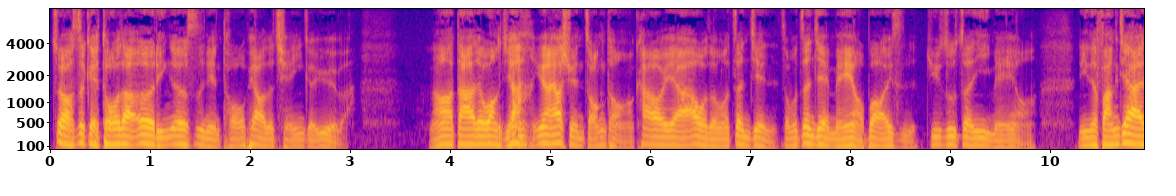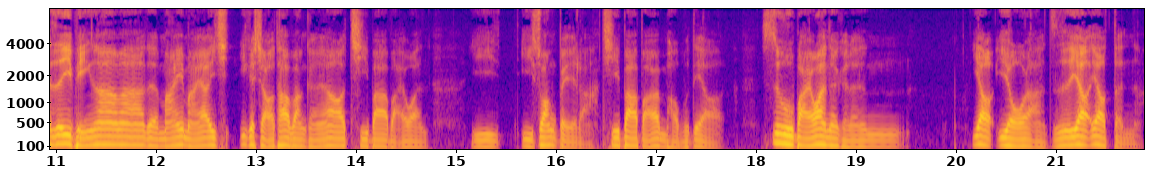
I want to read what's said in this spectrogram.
最好是可以拖到二零二四年投票的前一个月吧。然后大家就忘记啊，原来要选总统，靠呀！啊，我怎么证件？什么证件没有？不好意思，居住证亦没有。你的房价还是一平他妈的买一买要一一个小套房，可能要七八百万，以以双北啦，七八百万跑不掉，四五百万的可能要有啦，只是要要等啊。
